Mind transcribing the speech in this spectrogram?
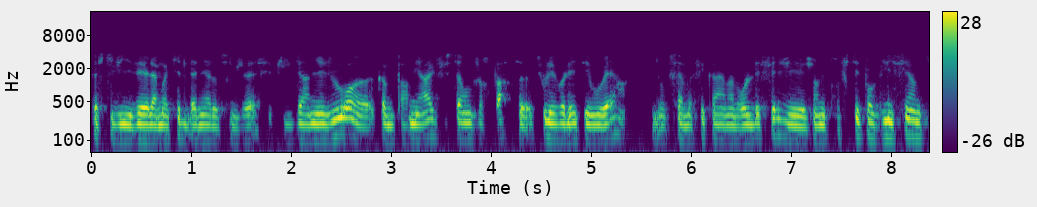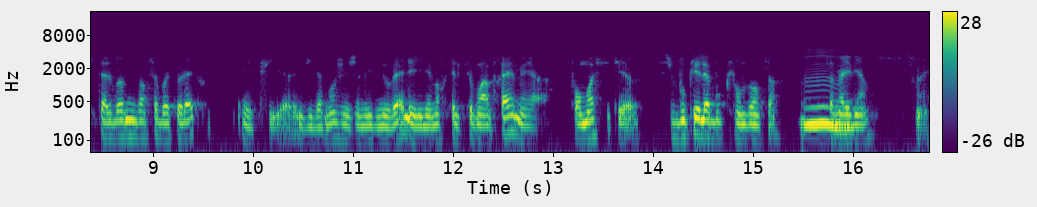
parce qu'il vivait la moitié de l'année à Los Angeles. Et puis le dernier jour, euh, comme par miracle, juste avant que je reparte, euh, tous les volets étaient ouverts. Donc ça m'a fait quand même un drôle d'effet. J'en ai, profité pour glisser un petit album dans sa boîte aux lettres. Et puis évidemment, j'ai jamais eu de nouvelles et il est mort quelques mois après. Mais pour moi, c'était je bouclais la boucle en faisant ça. Hmm. Ça m'allait bien. Ouais.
